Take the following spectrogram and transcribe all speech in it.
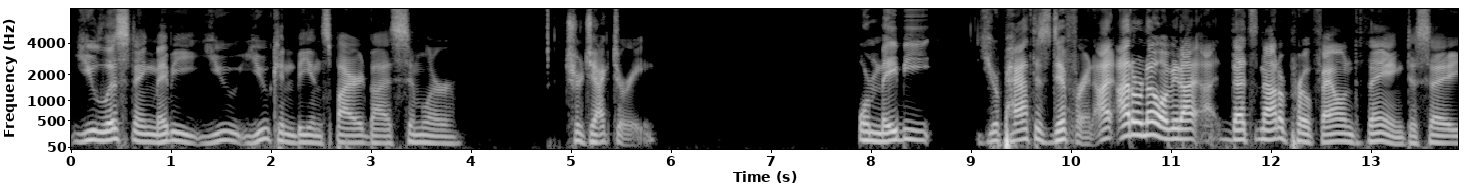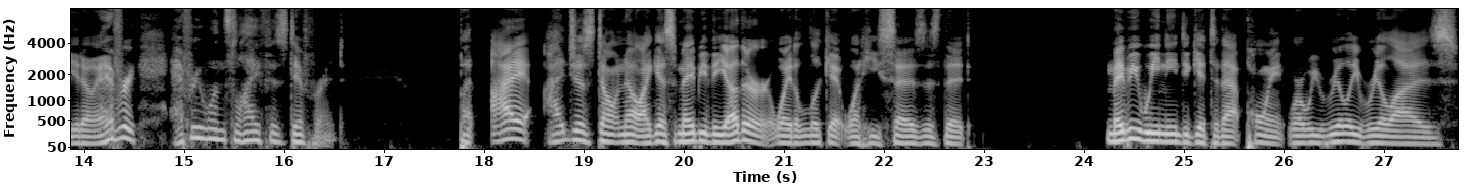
you listening, maybe you you can be inspired by a similar trajectory. Or maybe your path is different. I, I don't know. I mean, I, I that's not a profound thing to say, you know, every everyone's life is different. But I I just don't know. I guess maybe the other way to look at what he says is that maybe we need to get to that point where we really realize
